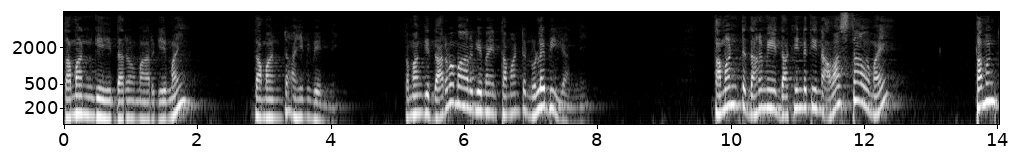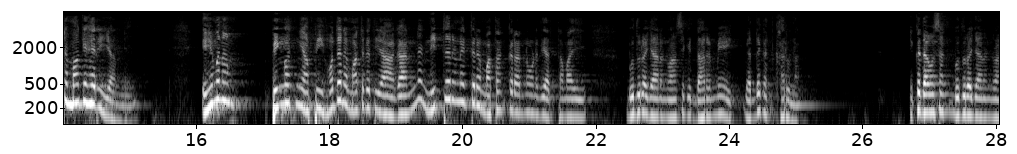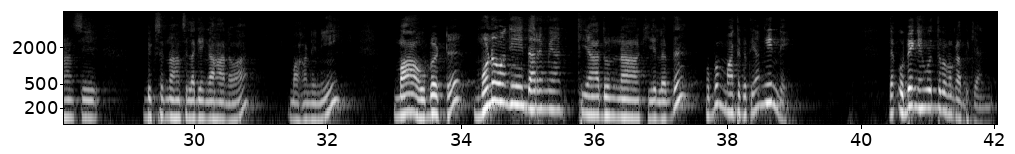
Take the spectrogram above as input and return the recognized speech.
තමන්ගේ ධර්ම මාර්ගයමයි තමන්ට අහිමි වෙන්නේ. තමන්ගේ ධර්ම මාර්ගයමයි තමන්ට නොලැබී යන්නේ. තමන්ට ධර්මයේ දකින්න තියෙන අවස්ථාවමයි තමන්ට මගහැරී යන්නේ. එහෙමනම් පින්වත්නි අපි හොඳට මතක තියාගන්න නිතර නිතර මතක් කරන්න ඕන දෙයක් තමයි බුදුරජාණන් වහන්සේගේ ධර්මයේ වැදගත් කරුණ. එක දවසක් බුදුරජාණන් වහන්සේ භික්ෂුන් වහන්සේලාගෙන් අහනවා මහණෙනි මා ඔබට මොන වගේ ධර්මයක් කියා දුන්නා කියලාද ඔබ මතක තියන් ඉන්නේ? දැන් ඔබෙන් ඇහුවොත් ඔබ මොකද්ද කියන්නේ?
